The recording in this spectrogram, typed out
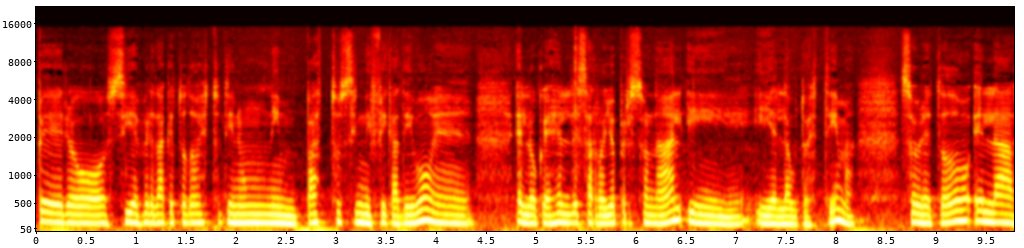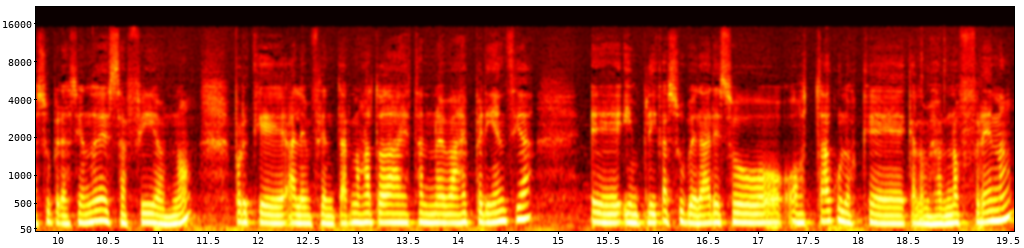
pero sí es verdad que todo esto tiene un impacto significativo en, en lo que es el desarrollo personal y, y en la autoestima, sobre todo en la superación de desafíos, ¿no? Porque al enfrentarnos a todas estas nuevas experiencias eh, implica superar esos obstáculos que, que a lo mejor nos frenan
